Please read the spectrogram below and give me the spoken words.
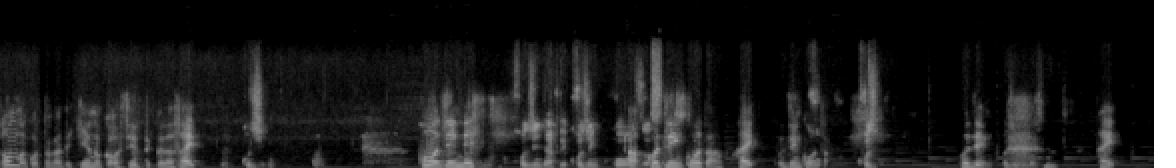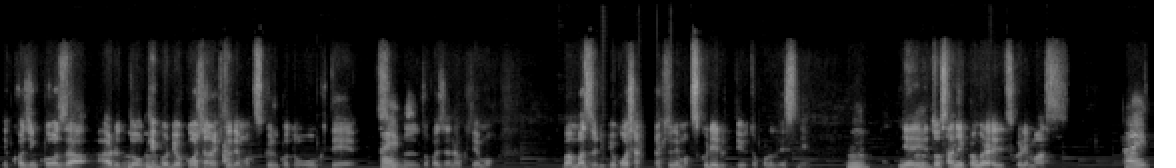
どんなことができるのか教えてください。個人法人です。個人じゃなくて個人口座あ、個人口座はい、個人口座。個人個人。個人口座はい。で個人口座あると、うんうん結構旅行者の人でも作ること多くて、はい住むとかじゃなくても、まあ、まず旅行者の人でも作れるっていうところですね。うん。で、うんえっと、30分ぐらいで作れます。はい。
